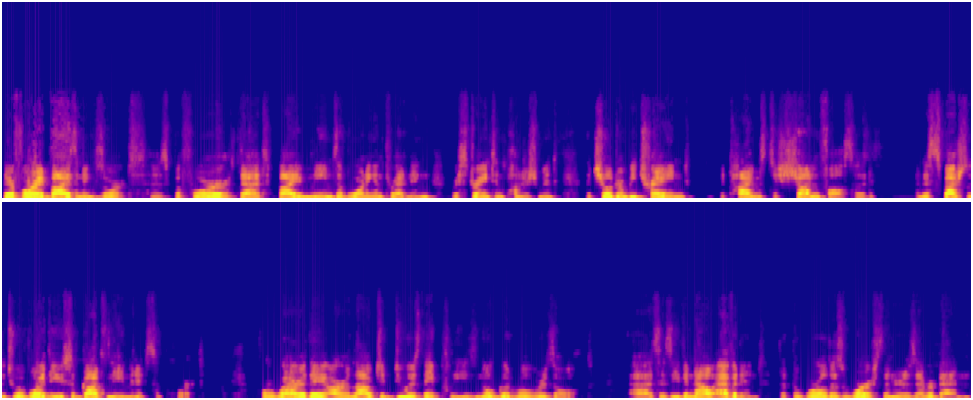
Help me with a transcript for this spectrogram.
Therefore, I advise and exhort, as before, that by means of warning and threatening, restraint and punishment, the children be trained at times to shun falsehood, and especially to avoid the use of God's name in its support. For where they are allowed to do as they please, no good will result, as is even now evident that the world is worse than it has ever been,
